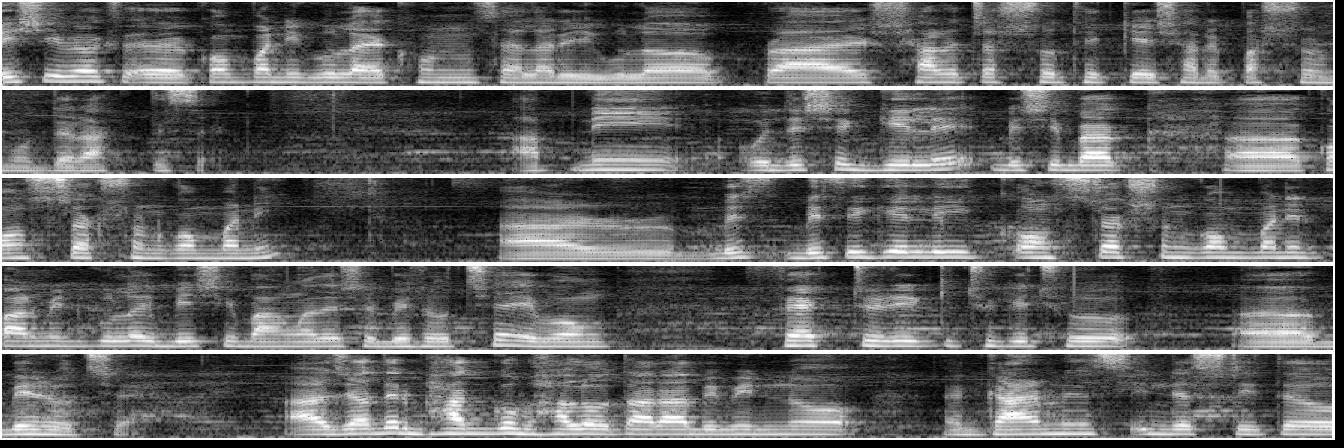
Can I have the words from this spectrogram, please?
বেশিরভাগ কোম্পানিগুলো এখন স্যালারিগুলো প্রায় সাড়ে চারশো থেকে সাড়ে পাঁচশোর মধ্যে রাখতেছে। আপনি ওই দেশে গেলে বেশিরভাগ কনস্ট্রাকশন কোম্পানি আর বেসিক্যালি কনস্ট্রাকশন কোম্পানির পারমিটগুলোই বেশি বাংলাদেশে বের হচ্ছে এবং ফ্যাক্টরির কিছু কিছু বের হচ্ছে। আর যাদের ভাগ্য ভালো, তারা বিভিন্ন গার্মেন্টস ইন্ডাস্ট্রিতেও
